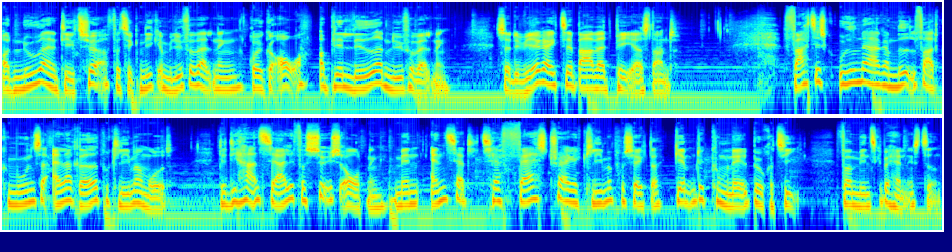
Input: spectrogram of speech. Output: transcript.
og den nuværende direktør for teknik- og miljøforvaltningen rykker over og bliver leder af den nye forvaltning. Så det virker ikke til at bare være et PR-stunt. Faktisk udmærker Middelfart Kommune sig allerede på klimaområdet, da de har en særlig forsøgsordning med en ansat til at fast-tracke klimaprojekter gennem det kommunale byråkrati for at mindske behandlingstiden.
